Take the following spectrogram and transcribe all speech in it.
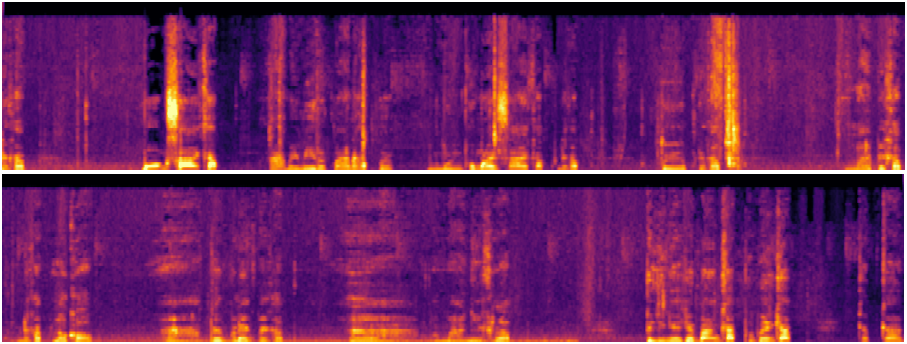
นะครับมองซ้ายครับอ่าไม่มีรถมานะครับ เปิดหมุนพวงมาลัยซ้ายครับนะครับปุ๊บนะครับ ไหลไปครับนะครับ แล้วก็เติมเร่งไปครับประมาณนี้ครับ เป็นยังไงกันบ้างครับเพื่อนๆครับ กับการ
